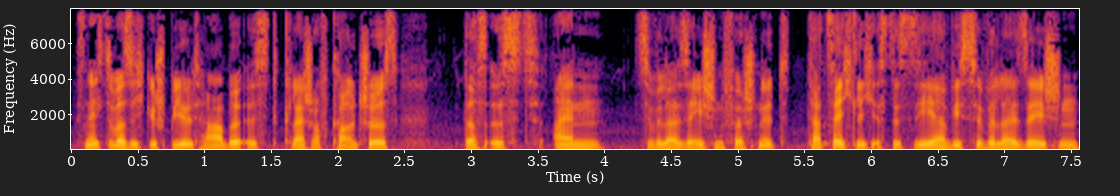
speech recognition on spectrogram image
Das nächste, was ich gespielt habe, ist Clash of Cultures. Das ist ein Civilization-Verschnitt. Tatsächlich ist es sehr wie Civilization.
